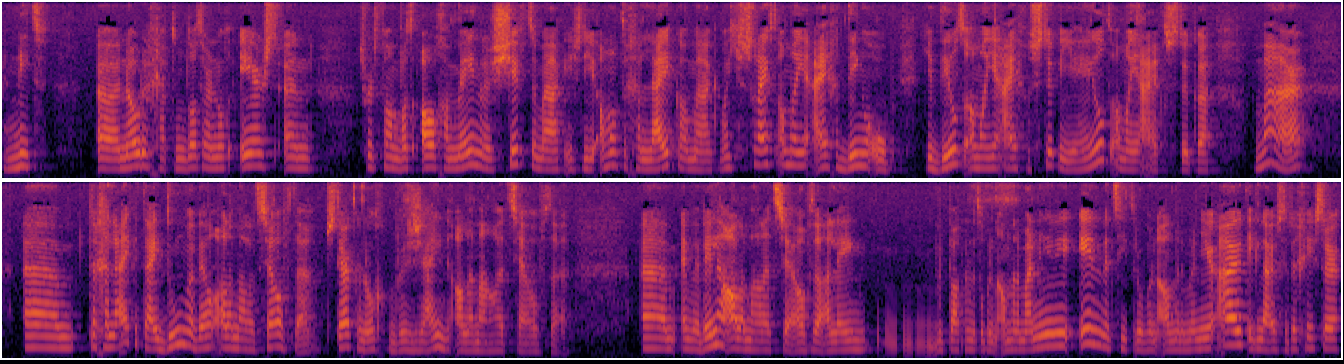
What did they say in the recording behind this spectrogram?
niet uh, nodig hebt, omdat er nog eerst een soort van wat algemenere shift te maken is, die je allemaal tegelijk kan maken. Want je schrijft allemaal je eigen dingen op, je deelt allemaal je eigen stukken, je heelt allemaal je eigen stukken. Maar um, tegelijkertijd doen we wel allemaal hetzelfde. Sterker nog, we zijn allemaal hetzelfde. Um, en we willen allemaal hetzelfde, alleen we pakken het op een andere manier in. Het ziet er op een andere manier uit. Ik luisterde gisteren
